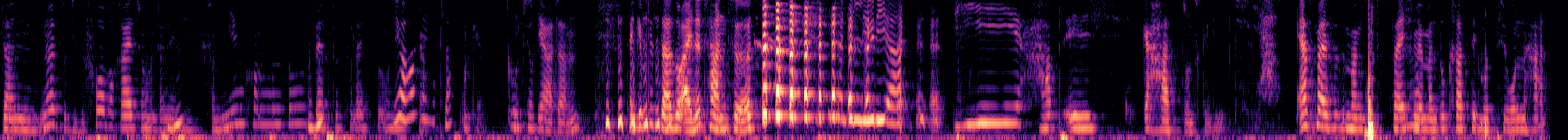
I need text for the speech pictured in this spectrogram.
dann ne, so diese Vorbereitung und dann in dieses Familienkommen und so. Mhm. Wäre das vielleicht so? Ja, ja, klar. Okay, gut. Los. Ja, dann. Dann gibt es da so eine Tante. Die Tante Lydia. Die habe ich gehasst und geliebt. Ja. Erstmal ist es immer ein gutes Zeichen, wenn man so krasse Emotionen hat.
